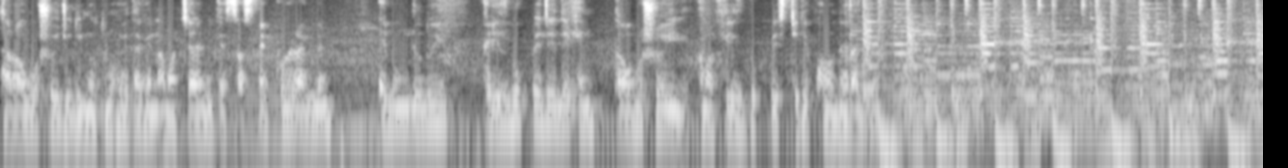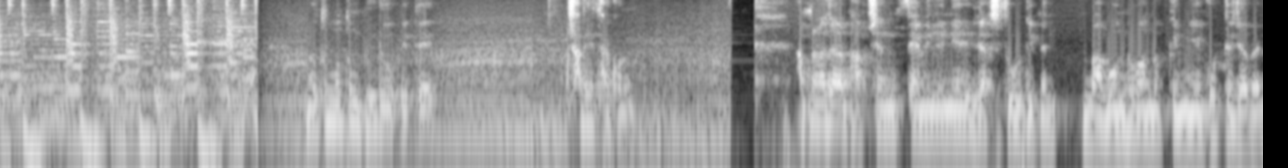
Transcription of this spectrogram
তারা অবশ্যই যদি নতুন হয়ে থাকেন আমার চ্যানেলটিকে সাবস্ক্রাইব করে রাখবেন এবং যদি ফেসবুক পেজে দেখেন তা অবশ্যই আমার ফেসবুক পেজটিকে ফলো দিয়ে রাখবেন। নতুন নতুন ভিডিও পেতে সাথে থাকুন। আপনারা যারা ভাবছেন ফ্যামিলি নিয়ে রিল্যাক্স ট্যুর দিবেন বা বন্ধু বান্ধবকে নিয়ে ঘুরতে যাবেন,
